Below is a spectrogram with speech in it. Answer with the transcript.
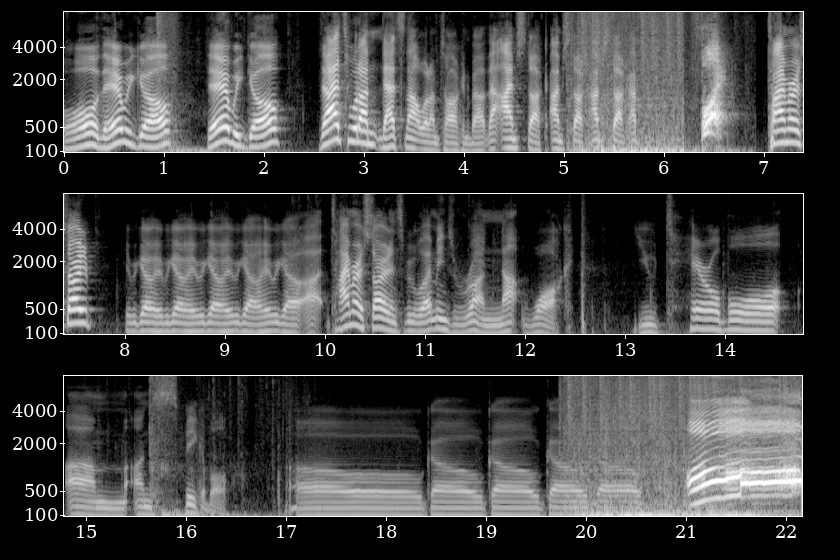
Oh, there we go. There we go. That's what I'm, that's not what I'm talking about. That, I'm stuck. I'm stuck. I'm stuck. I'm, foot! Timer started. Here we go. Here we go. Here we go. Here we go. Here we go. Uh, timer started unspeakable. That means run, not walk. You terrible, um, unspeakable. Oh, go, go, go, go. Oh!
